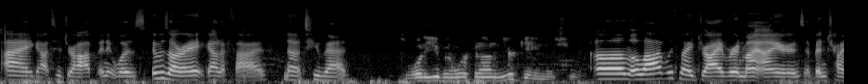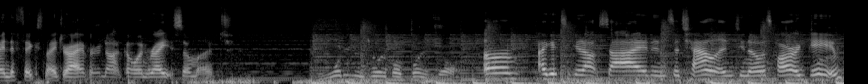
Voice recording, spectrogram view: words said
I got to drop and it was it was all right. Got a five, not too bad. So what have you been working on in your game this year? Um, a lot with my driver and my irons. I've been trying to fix my driver, not going right so much. What do you enjoy about playing golf? Um, I get to get outside and it's a challenge, you know, it's a hard game.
